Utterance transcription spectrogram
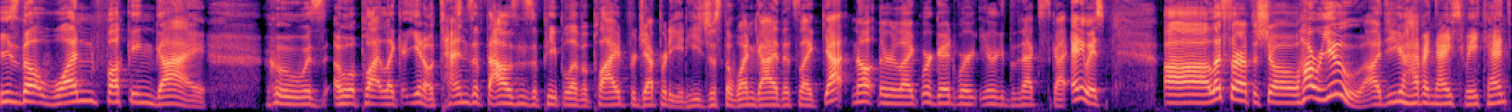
He's the one fucking guy who was who applied like you know tens of thousands of people have applied for Jeopardy and he's just the one guy that's like yeah no they're like we're good we're you're the next guy. Anyways, uh, let's start off the show. How are you? Uh, do you have a nice weekend?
